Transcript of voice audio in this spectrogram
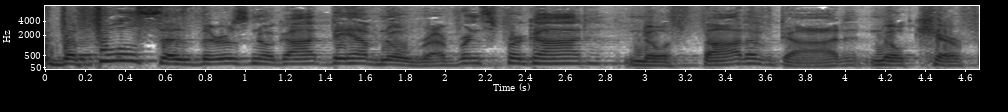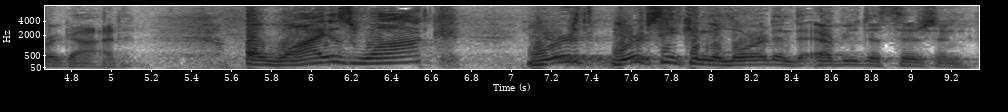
The fool says there is no God. They have no reverence for God, no thought of God, no care for God. A wise walk, you're, you're taking the Lord into every decision.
